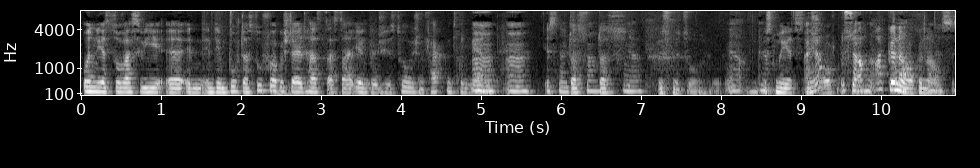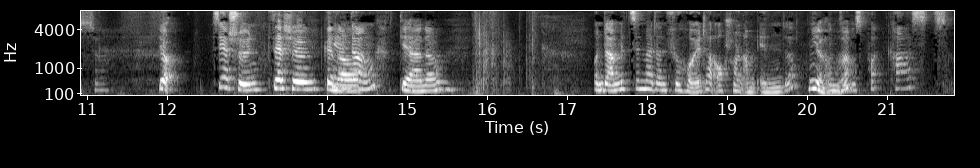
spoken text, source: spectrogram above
Und jetzt sowas wie äh, in, in dem Buch, das du vorgestellt hast, dass da irgendwelche historischen Fakten drin wären. Mm, mm, ist nicht das, das ja. ist nicht so. Ja, ist mir jetzt nicht ah, ja? Ist ja auch in Ordnung. Genau, genau. Das ist ja. Ja. Sehr schön. Sehr schön, genau. Vielen Dank. Gerne. Und damit sind wir dann für heute auch schon am Ende ja. unseres Podcasts.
